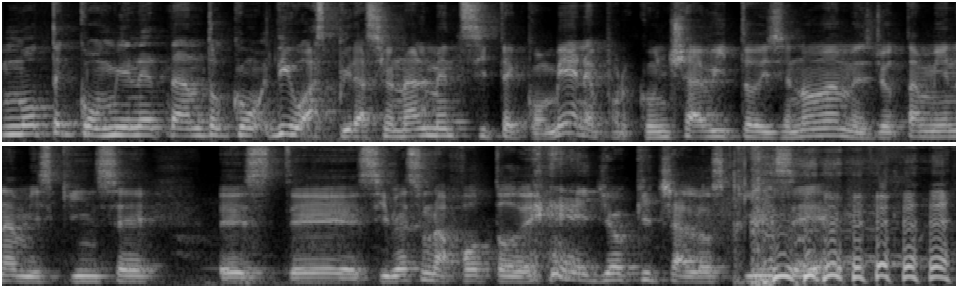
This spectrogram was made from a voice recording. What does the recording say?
no te conviene tanto como, digo, aspiracionalmente sí te conviene, porque un chavito dice, no mames, yo también a mis 15, este, si ves una foto de Jokic a los 15,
